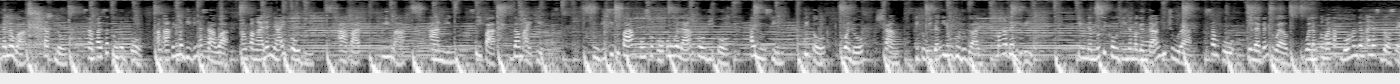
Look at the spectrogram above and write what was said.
dalawa, tatlo, sampal sa tuhod ko. Ang aking magiging asawa, ang pangalan niya ay Cody. Apat, lima, anim, sipat, damay it. Hindi sisipa ang puso ko kung wala ang Cody ko. Ayusin, pito, walo, siyam, ituwid ang iyong hulugan, mga daliri. Tingnan mo si Cody na maganda ang hitsura. Sampu, 11, 12, walang tumatakbo hanggang alas 12.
